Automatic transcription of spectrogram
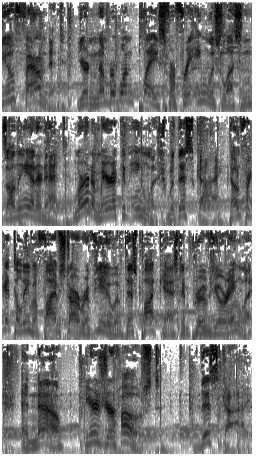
You found it. Your number one place for free English lessons on the internet. Learn American English with this guy. Don't forget to leave a five star review if this podcast improves your English. And now, here's your host, this guy.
